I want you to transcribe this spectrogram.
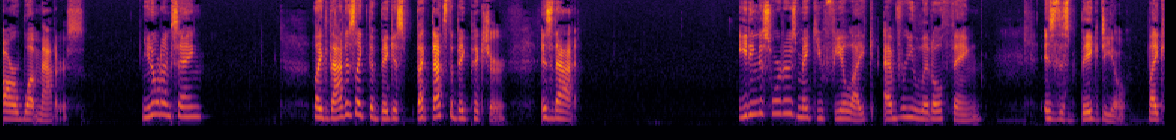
are what matters. You know what I'm saying? Like that is like the biggest like that's the big picture is that eating disorders make you feel like every little thing is this big deal. Like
